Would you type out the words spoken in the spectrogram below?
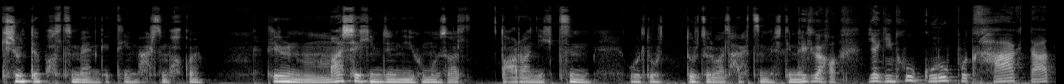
гишүүнтэй болцсон байна гэдэг юм харсан байхгүй юу. Тэр нь маш их хэмжээний хүмүүс бол доороо нэгдсэн үйл дүр зураг бол харагдсан байна тийм ээ. Тэгэлгүй яг яг энэхүү группууд хаагдаад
